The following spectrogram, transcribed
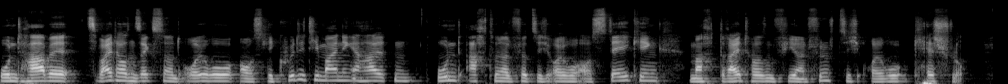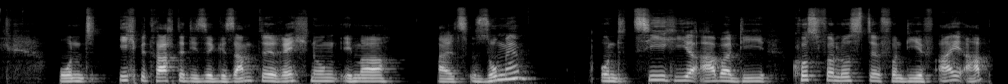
und habe 2600 Euro aus Liquidity Mining erhalten und 840 Euro aus Staking, macht 3450 Euro Cashflow. Und ich betrachte diese gesamte Rechnung immer als Summe und ziehe hier aber die Kursverluste von DFI ab,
